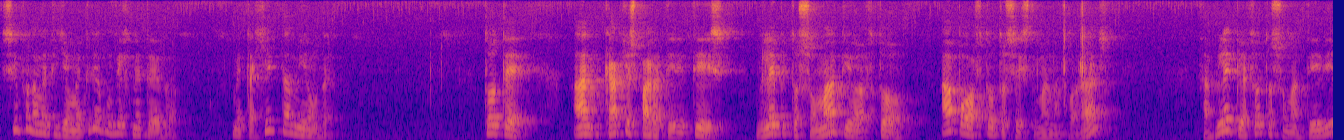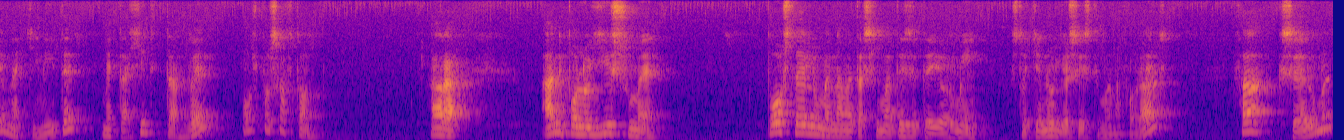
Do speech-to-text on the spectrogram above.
σύμφωνα με τη γεωμετρία που δείχνεται εδώ, με ταχύτητα μειον v. Τότε, αν κάποιος παρατηρητής βλέπει το σωμάτιο αυτό από αυτό το σύστημα αναφοράς, θα βλέπει αυτό το σωματίδιο να κινείται με ταχύτητα v ως προς αυτόν. Άρα, αν υπολογίσουμε πώς θέλουμε να μετασχηματίζεται η ορμή στο καινούριο σύστημα αναφοράς, θα ξέρουμε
